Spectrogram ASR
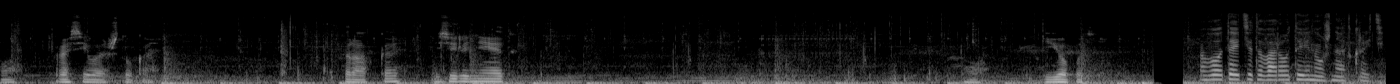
О, красивая штука. Травка зеленеет. О, ёпот. Вот эти-то ворота и нужно открыть.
